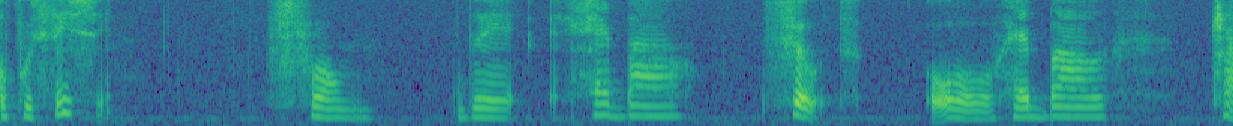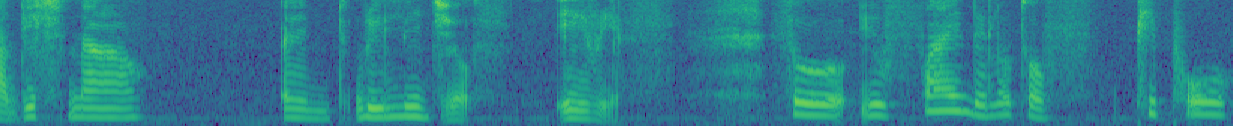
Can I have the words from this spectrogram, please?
opposition from the herbal field or herbal, traditional, and religious areas. So you find a lot of people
